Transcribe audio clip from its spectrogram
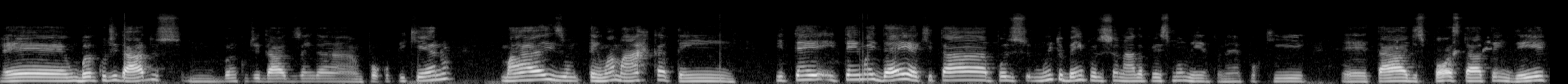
é, um banco de dados, um banco de dados ainda um pouco pequeno, mas um, tem uma marca, tem e tem, e tem uma ideia que está muito bem posicionada para esse momento, né, porque está é, disposta a atender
